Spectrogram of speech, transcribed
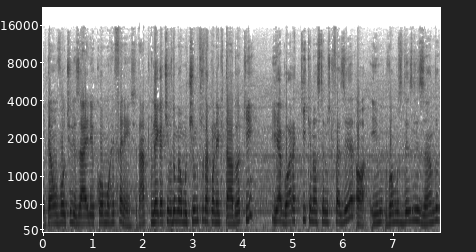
Então eu vou utilizar ele como referência, tá? O negativo do meu multímetro está conectado aqui e agora, o que, que nós temos que fazer? Ó, e vamos deslizando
